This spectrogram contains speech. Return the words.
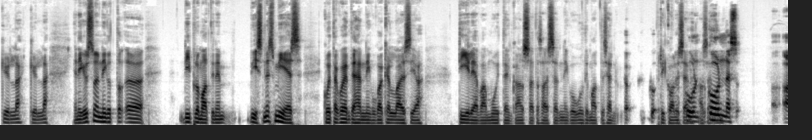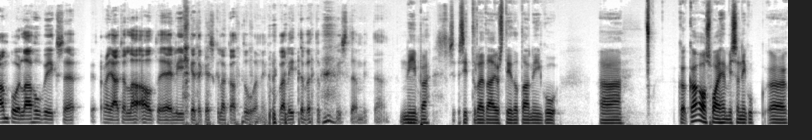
Kyllä, kyllä. Ja niin kuin se on niin kuin, uh, diplomaattinen bisnesmies, koittaa kuitenkin tehdä niin kuin kaikenlaisia diilejä vaan muiden kanssa, että saisi sen niin kuin ultimaattisen rikollisen kun, aseman. Kunnes ampuillaan huvikseen, räjäytellään autoja ja liikkeitä keskellä katua niin kuin välittämättä mistään mitään. Niinpä. Sitten tulee tämä justiin tota, niin kuin, äh, kaosvaihe, missä niin kuin, äh,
